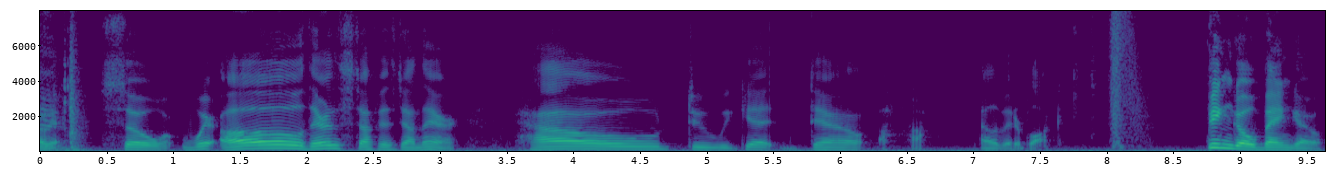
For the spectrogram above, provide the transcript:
Okay, so where, oh, there the stuff is down there. How do we get down? Aha, elevator block. Bingo bango.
